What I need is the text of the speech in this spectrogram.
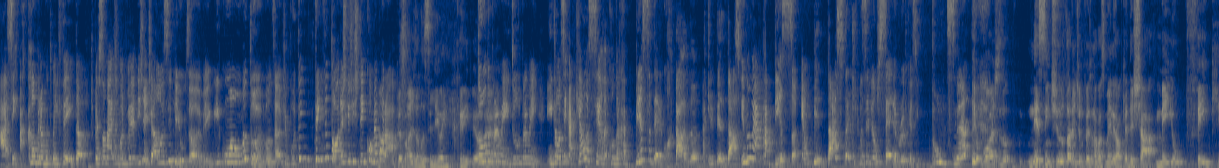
assim, a câmera muito bem feita, os personagens muito bem... E, gente, é a Lucy Liu, sabe? E com a Uma Thurman, sabe? Tipo, tem, tem vitórias que a gente tem que O comemorar. personagem da Lucy Liu é incrível, Tudo né? pra mim, tudo pra mim. Então, assim, aquela cena, quando a cabeça dela é cortada, aquele pedaço, e não é a cabeça, é um pedaço daqui que você vê o cérebro, eu fiquei assim, putz, né? Eu gosto, nesse sentido, o Tarantino fez um negócio bem legal, que é deixar meio fake,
